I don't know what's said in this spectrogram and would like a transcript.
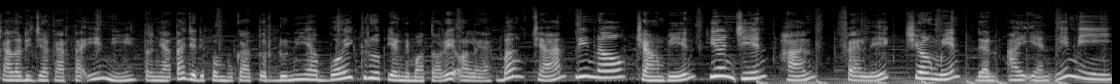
kalau di Jakarta ini ternyata jadi pembuka tur dunia boy group yang dimotori oleh Bang Chan, Lino, Changbin, Hyunjin, Han, Felix, Xiongmin, dan IN ini.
